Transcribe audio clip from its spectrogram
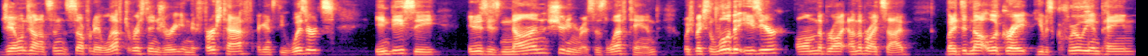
Jalen Johnson suffered a left wrist injury in the first half against the Wizards in DC. It is his non-shooting wrist, his left hand, which makes it a little bit easier on the bright on the bright side. But it did not look great. He was clearly in pain.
